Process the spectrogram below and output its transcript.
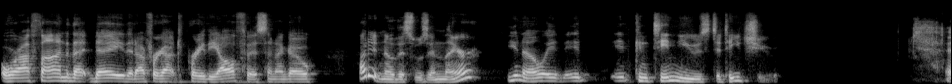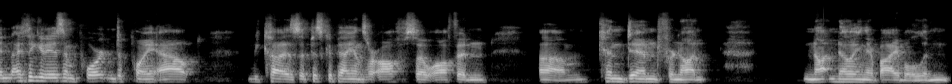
Or I find that day that I forgot to pray the office and I go, I didn't know this was in there. You know, it it it continues to teach you. And I think it is important to point out because Episcopalians are also often um, condemned for not not knowing their Bible, and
